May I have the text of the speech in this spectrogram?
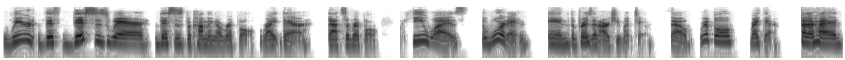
weird. This this is where this is becoming a ripple right there. That's a ripple. He was the warden in the prison Archie went to. So ripple right there. Featherhead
